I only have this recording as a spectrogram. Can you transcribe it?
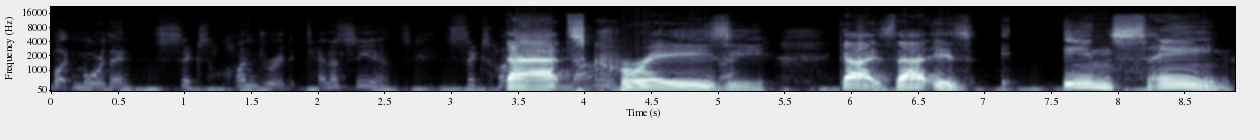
but more than 600 Tennesseans. 600 That's crazy. Guys, that is insane.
